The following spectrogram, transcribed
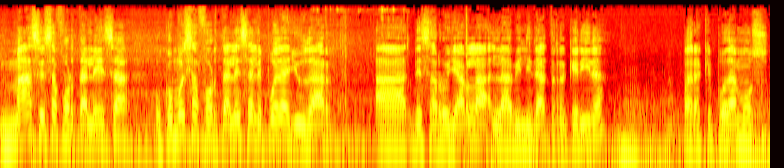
más esa fortaleza o cómo esa fortaleza le puede ayudar a desarrollar la, habilidad requerida para que podamos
